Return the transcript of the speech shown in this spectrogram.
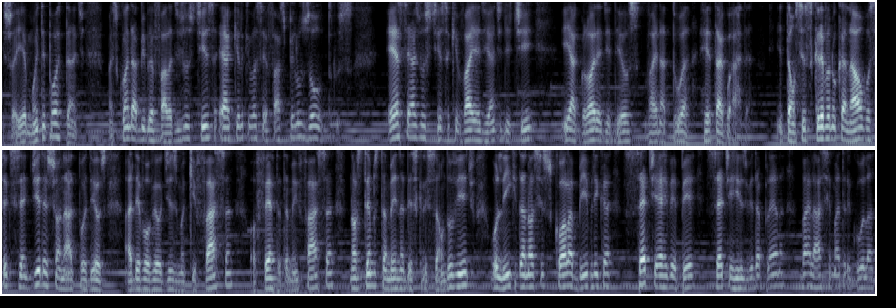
Isso aí é muito importante. Mas quando a Bíblia fala de justiça, é aquilo que você faz pelos outros. Essa é a justiça que vai adiante de ti e a glória de Deus vai na tua retaguarda. Então se inscreva no canal, você que se sente direcionado por Deus a devolver o dízimo aqui, faça, oferta também faça. Nós temos também na descrição do vídeo o link da nossa escola bíblica 7RVP, 7 Rios Vida Plena. Vai lá, se matricula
